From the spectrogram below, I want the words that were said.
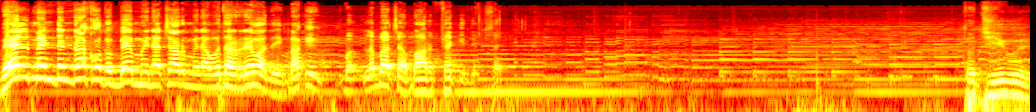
વેલ મેન્ટેન રાખો તો બે મહિના, ચાર મહિના વધારે રહેવા દે. બાકી લબાચા બહાર ફેંકી દે સાહેબ. તો જીવ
